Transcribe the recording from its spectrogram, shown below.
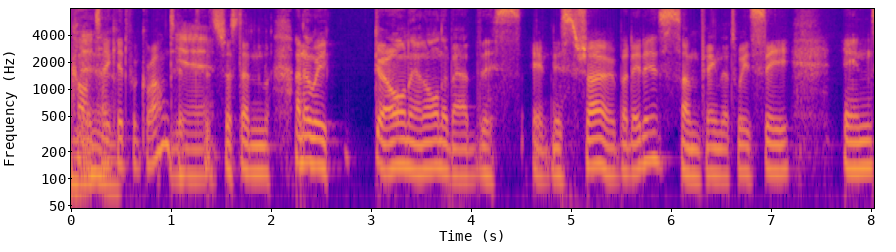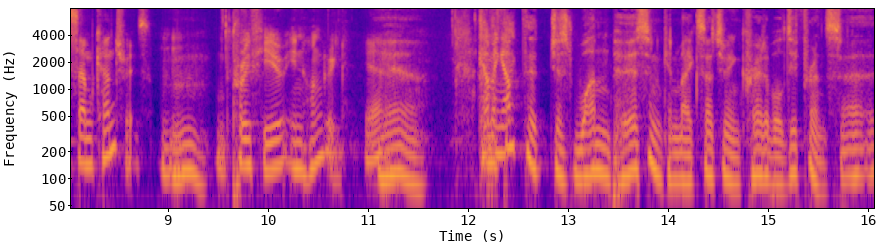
can't Yeah. take it for granted. Yeah. It's just, an, I know we go on and on about this in this show, but it is something that we see in some countries. Proof here in Hungary. Yeah. Yeah. Coming and the up- fact that just one person can make such an incredible difference. Uh,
